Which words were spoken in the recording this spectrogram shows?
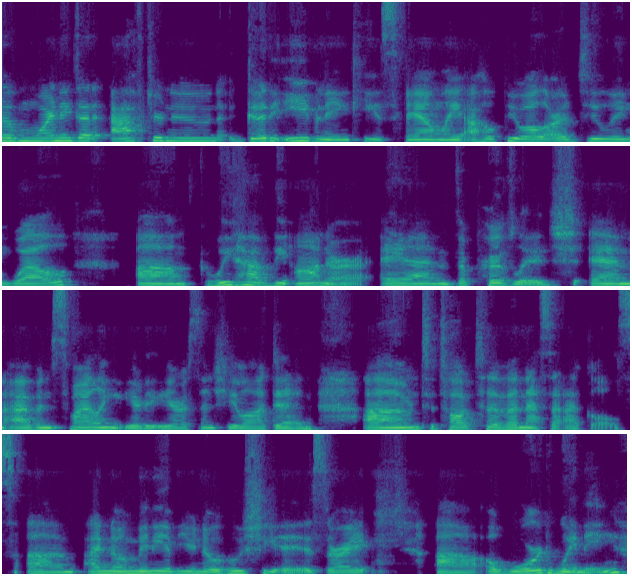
Good morning, good afternoon, good evening, Keys family. I hope you all are doing well. Um, we have the honor and the privilege, and I've been smiling ear to ear since she logged in um, to talk to Vanessa Echols. Um, I know many of you know who she is, right? Uh, award winning,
